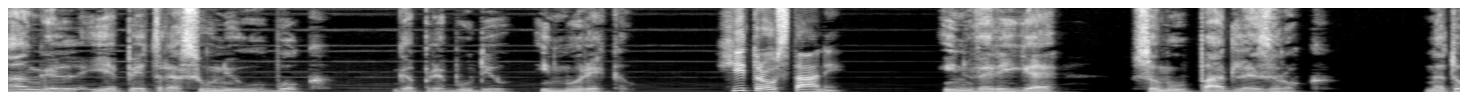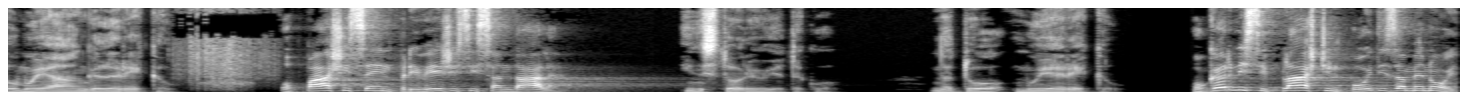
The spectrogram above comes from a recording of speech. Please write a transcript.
Angel je Petra sunil v bok, ga prebudil in mu rekel: Hitro vstani. In verige so mu padle z rok. Na to mu je angel rekel: Opaši se in priveži si sandale. In storil je tako. Na to mu je rekel: Ogrni si plašč in pojdi za menoj.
